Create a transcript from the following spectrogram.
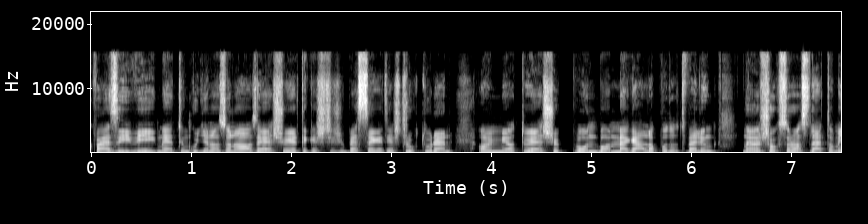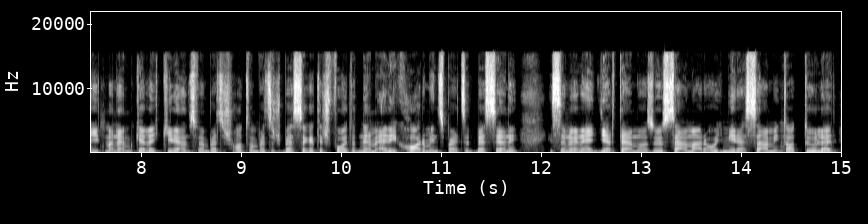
kvázi végigmehetünk ugyanazon az első értékesítési beszélgetés struktúrán, ami miatt ő első pontban megállapodott velünk. Nagyon sokszor azt látom, hogy itt már nem kell egy 90 perces, 60 perces beszélgetés folytatni, hanem elég 30 percet beszélni, hiszen olyan egyértelmű az ő számára, hogy mire számíthat tőled.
